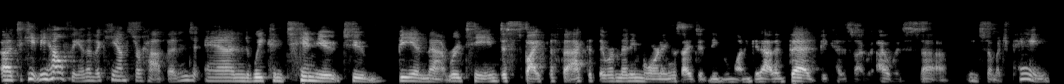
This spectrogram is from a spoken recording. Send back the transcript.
uh, to keep me healthy. And then the cancer happened, and we continued to be in that routine, despite the fact that there were many mornings I didn't even want to get out of bed because I, I was uh, in so much pain.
